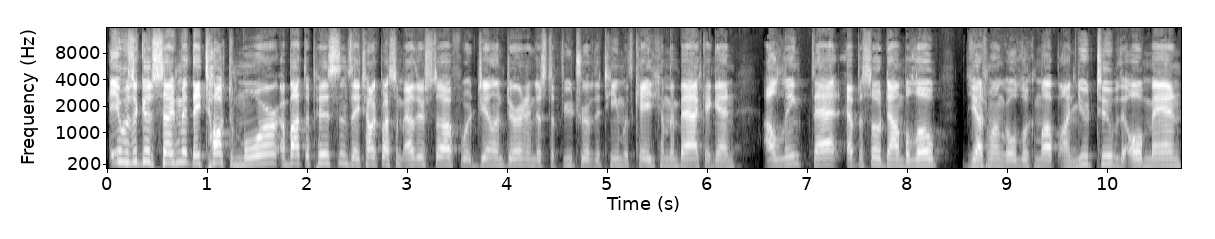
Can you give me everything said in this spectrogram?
it was a good segment. They talked more about the Pistons. They talked about some other stuff with Jalen Duren and just the future of the team with Cade coming back. Again, I'll link that episode down below. You guys want to go look him up on YouTube, the old man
